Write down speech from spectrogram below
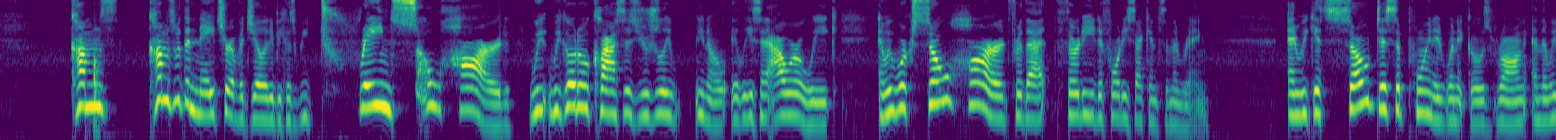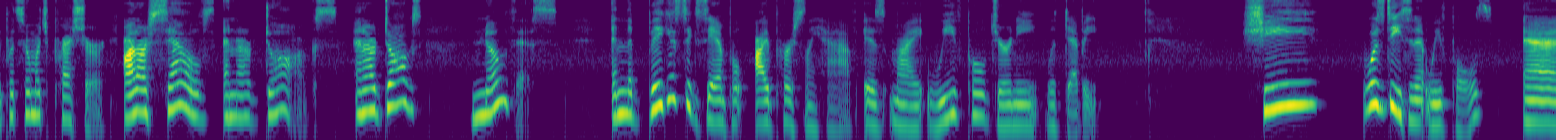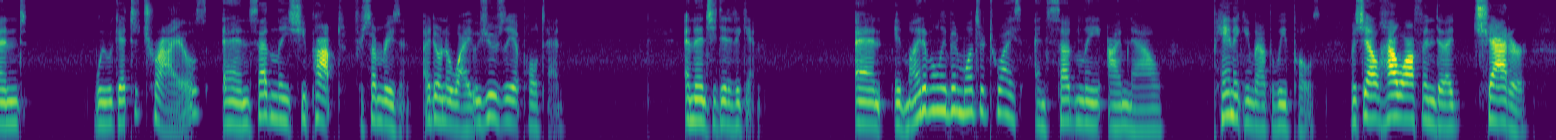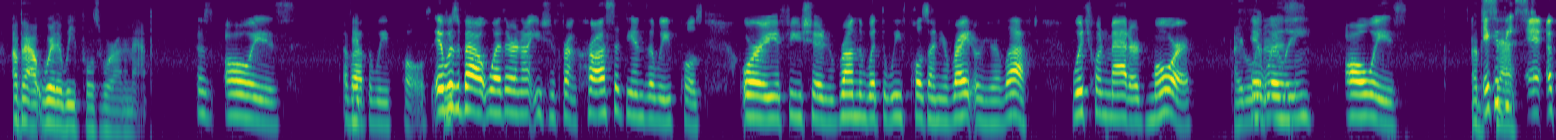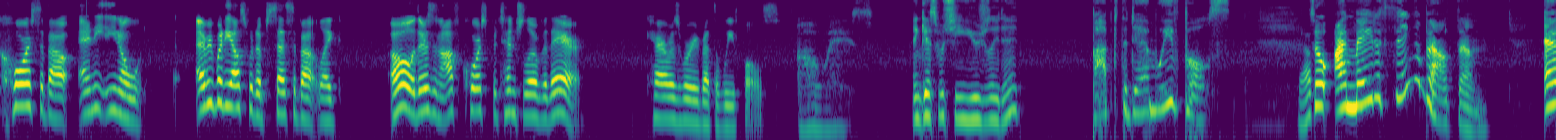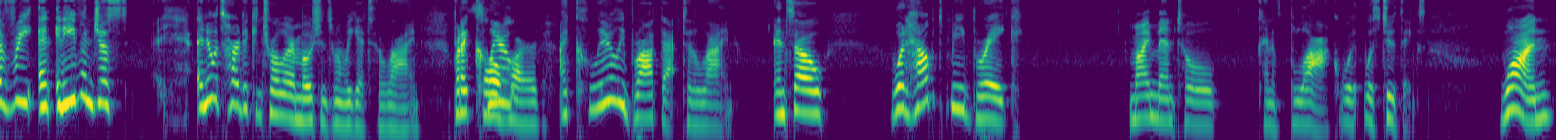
comes comes with the nature of agility because we train so hard. We we go to classes usually, you know, at least an hour a week, and we work so hard for that 30 to 40 seconds in the ring. And we get so disappointed when it goes wrong, and then we put so much pressure on ourselves and our dogs. And our dogs know this. And the biggest example I personally have is my weave pole journey with Debbie. She was decent at weave poles, and we would get to trials, and suddenly she popped for some reason. I don't know why. It was usually at pole 10. And then she did it again. And it might have only been once or twice, and suddenly I'm now panicking about the weave poles. Michelle, how often did I chatter about where the weave poles were on the map? It was always about it, the weave poles. It was about whether or not you should front cross at the end of the weave poles, or if you should run with the weave poles on your right or your left. Which one mattered more? I literally always obsessed. It could be a course about any. You know, everybody else would obsess about like, oh, there's an off course potential over there. Kara was worried about the weave poles. Always. And guess what she usually did? Popped the damn weave poles. Yep. So I made a thing about them. Every and, and even just I know it's hard to control our emotions when we get to the line, but I clearly so I clearly brought that to the line. And so what helped me break my mental kind of block was, two things. One,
